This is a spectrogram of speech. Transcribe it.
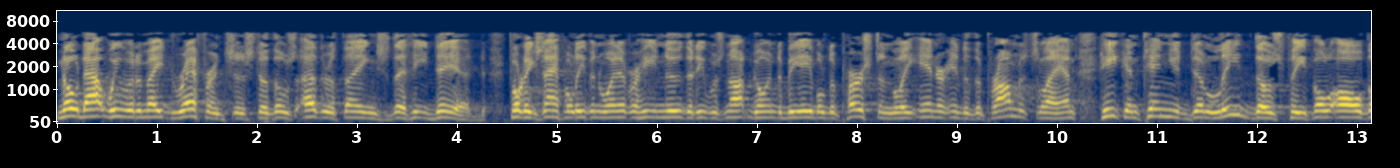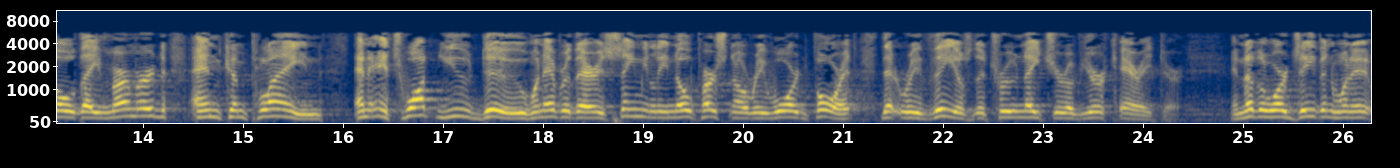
No doubt we would have made references to those other things that he did. For example, even whenever he knew that he was not going to be able to personally enter into the promised land, he continued to lead those people although they murmured and complained. And it's what you do whenever there is seemingly no personal reward for it that reveals the true nature of your character. In other words, even when it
